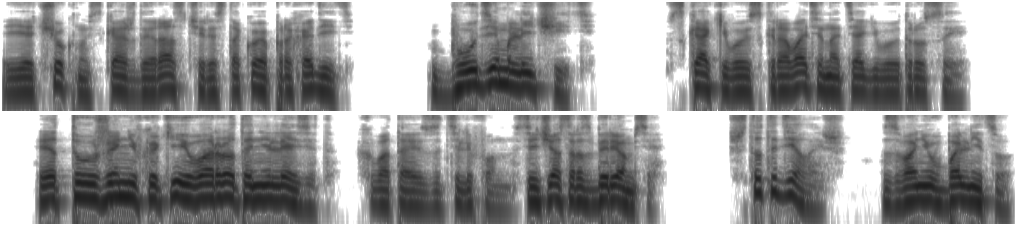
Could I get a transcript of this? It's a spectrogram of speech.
Я чокнусь каждый раз через такое проходить. Будем лечить. Вскакиваю с кровати, натягиваю трусы. Это уже ни в какие ворота не лезет. Хватаюсь за телефон. Сейчас разберемся. Что ты делаешь? Звоню в больницу.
